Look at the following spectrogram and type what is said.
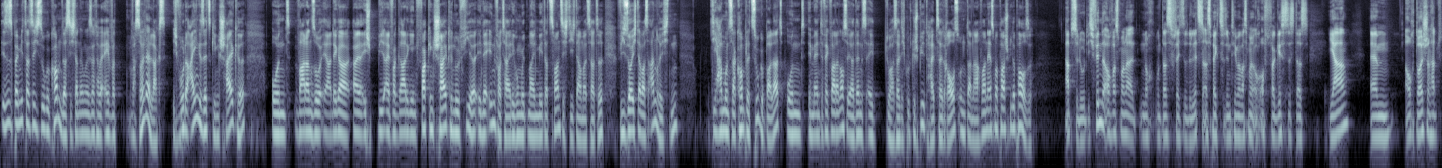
ist es bei mir tatsächlich so gekommen, dass ich dann irgendwann gesagt habe, ey, was, was soll der Lachs? Ich wurde eingesetzt gegen Schalke und war dann so, ja, Digga, ich spiele einfach gerade gegen fucking Schalke 04 in der Innenverteidigung mit meinen Meter 20, die ich damals hatte. Wie soll ich da was anrichten? die haben uns da komplett zugeballert und im Endeffekt war dann auch so, ja, Dennis, ey, du hast halt nicht gut gespielt, Halbzeit raus und danach waren erstmal ein paar Spiele Pause. Absolut. Ich finde auch, was man halt noch, und das ist vielleicht so der letzte Aspekt zu dem Thema, was man auch oft vergisst, ist, dass ja, ähm, auch Deutschland hat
